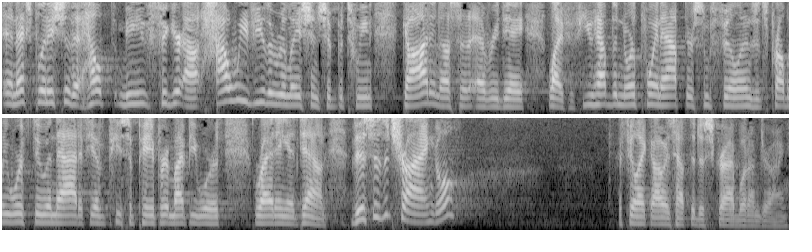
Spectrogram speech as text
an explanation that helped me figure out how we view the relationship between God and us in everyday life. If you have the North Point app, there's some fill-ins. It's probably worth doing that. If you have a piece of paper, it might be worth writing it down. This is a triangle. I feel like I always have to describe what I'm drawing.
